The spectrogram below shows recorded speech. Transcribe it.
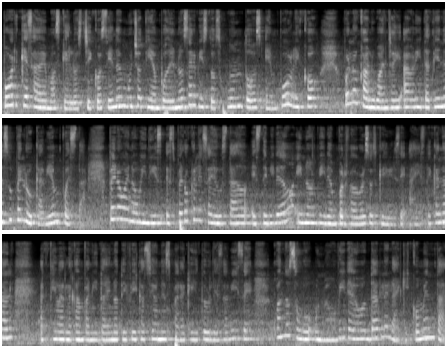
porque sabemos que los chicos tienen mucho tiempo de no ser vistos juntos en público, por lo cual Wanjay ahorita tiene su peluca bien puesta. Pero bueno, Winnies, espero que les haya gustado este video y no olviden por favor suscribirse a este canal, activar la campanita de notificaciones para que YouTube les avise cuando subo un nuevo video, darle like y comentar.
